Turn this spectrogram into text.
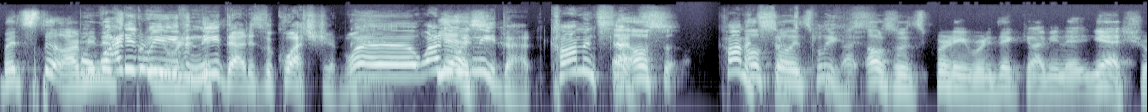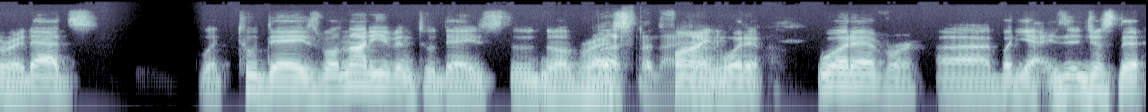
but still, I But mean, why did we even ridiculous. need that? Is the question. Well, why do we need that? Common uh, sense. also- Common also, sense, it's uh, please. also it's pretty ridiculous. I mean, it, yeah, sure, it adds what two days? Well, not even two days to no rest. But that, fine, yeah. whatever, whatever. Uh, but yeah, it's just the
